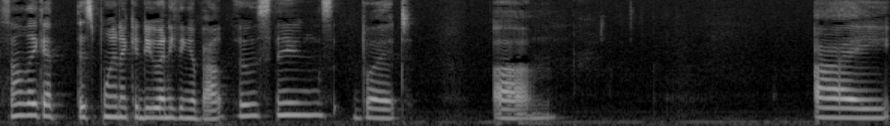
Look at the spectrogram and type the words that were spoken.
it's not like at this point I can do anything about those things, but um, I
